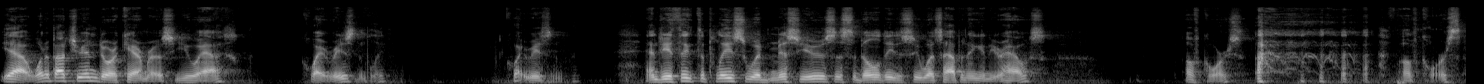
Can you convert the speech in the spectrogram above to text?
yeah, what about your indoor cameras, you ask? Quite reasonably. Quite reasonably. And do you think the police would misuse this ability to see what's happening in your house? Of course. of course.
